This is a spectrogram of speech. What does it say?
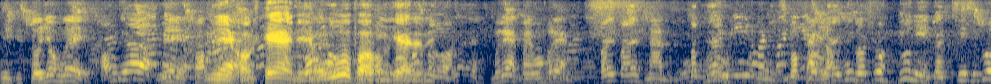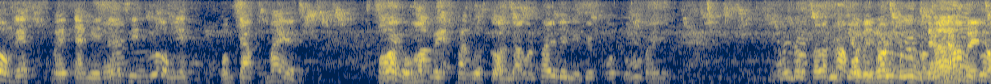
ที่ตัวยงเลยของแท้นี่ของนี่แท้ของแท้นี่โอ้พ่อของแท้เลยนี่ตลอดเลยมือแรกไปบ่มือแรกไปไปนั่นบันแท่งบ่ไก่ไปแล้วนี่รถอยู่ดูนี่ก็ซีนโล่งเลยไปจากนี้จะซีนโล่งเลยผมจับไม่พอผมมาแวะฟังรถก่ก่ออนนจากวันไฟไปนี่ไปผมไปไปรถสารคามเอาไปรถมือของจ้าตัว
